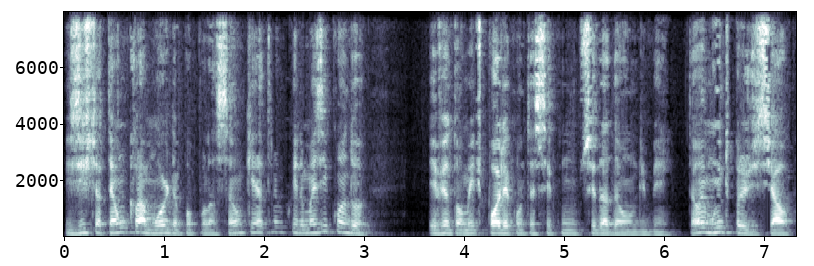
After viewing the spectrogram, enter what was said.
existe até um clamor da população que é tranquilo. Mas e quando eventualmente pode acontecer com um cidadão de bem? Então é muito prejudicial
